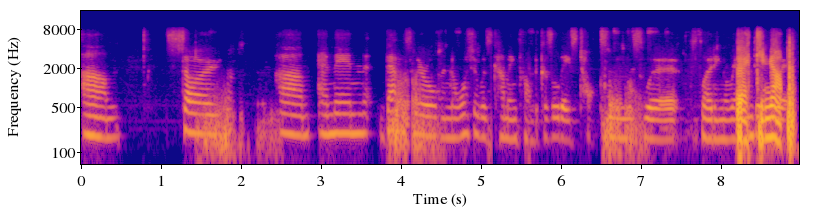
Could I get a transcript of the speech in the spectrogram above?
Um, so, um, and then that was where all the nausea was coming from because all these toxins were floating around. Backing everywhere. up.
